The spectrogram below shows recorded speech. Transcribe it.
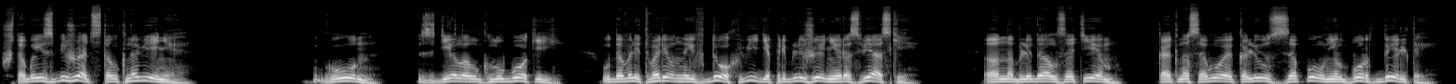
чтобы избежать столкновения. Гун сделал глубокий, удовлетворенный вдох, видя приближение развязки. Он наблюдал за тем, как носовой колес заполнил борт дельты.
